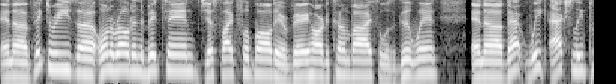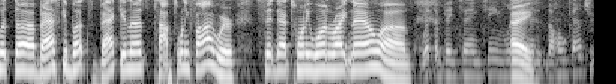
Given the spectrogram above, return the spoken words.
And uh, victories uh, on the road in the Big Ten, just like football, they're very hard to come by. So it was a good win. And uh, that week actually put the Basket Bucks back in the top 25. We're sitting at 21 right now. Um, with the Big Ten team leading Hey. the, the whole country.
